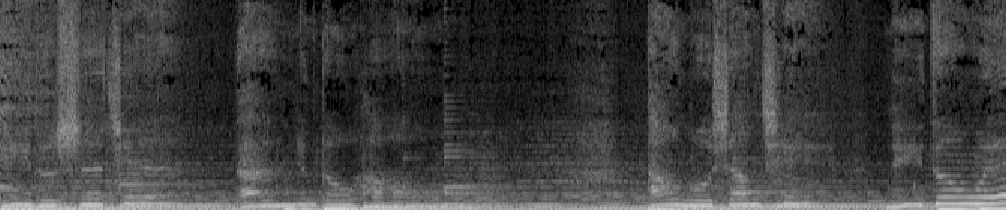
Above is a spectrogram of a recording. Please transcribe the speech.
你的世界，但愿都好。当我想起你的微。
